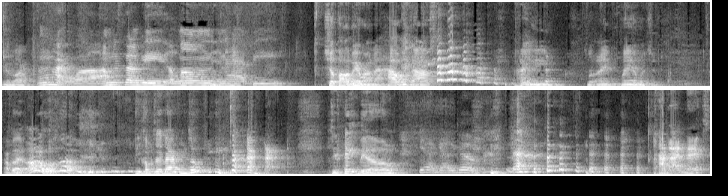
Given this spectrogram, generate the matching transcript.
in life. Okay, well, I'm just gonna be alone hmm. and happy. She'll follow me around the house, guys. I ain't even, look, I ain't playing with you. I'll be like, oh, what's up? You come to the bathroom too? you hate being alone. Yeah, I gotta go. I got next.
